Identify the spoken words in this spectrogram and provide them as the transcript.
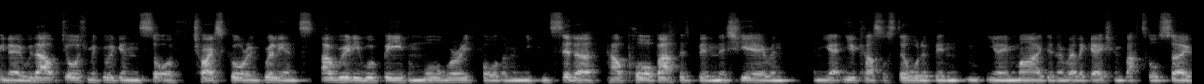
You know, without George McGuigan's sort of try scoring brilliance, I really would be even more worried for them. And you consider how poor Bath has been this year and and yet Newcastle still would have been, you know, mired in a relegation battle. So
